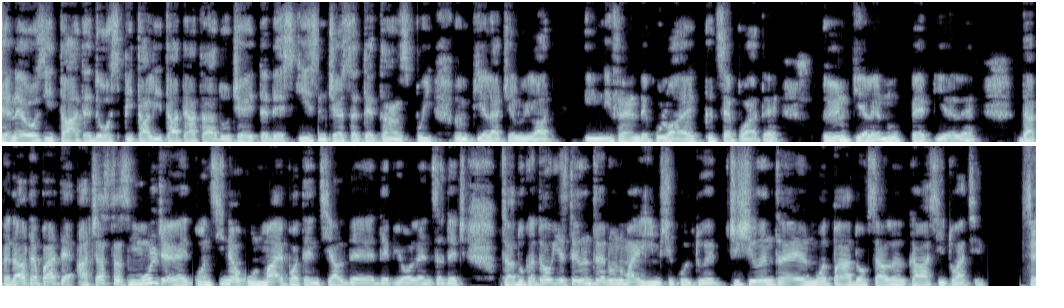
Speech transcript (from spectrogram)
generozitate, de ospitalitate a traducerii, te deschizi, încerci să te transpui în pielea celuilalt, indiferent de culoare, cât se poate, în piele, nu pe piele, dar pe de altă parte, această smulgere conține un mare potențial de, de violență. Deci, traducătorul este între nu numai limbi și culturi, ci și între, în mod paradoxal, ca situații. Se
